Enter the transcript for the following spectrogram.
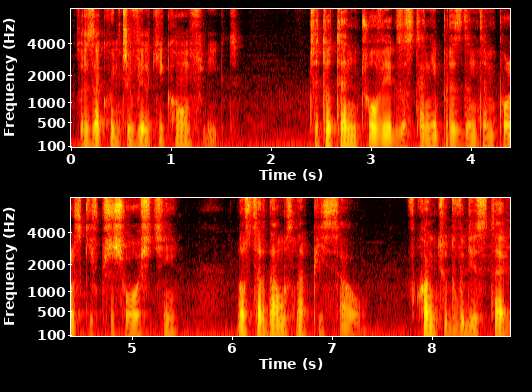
który zakończy wielki konflikt. Czy to ten człowiek zostanie prezydentem Polski w przyszłości? Nostradamus napisał: W końcu XX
